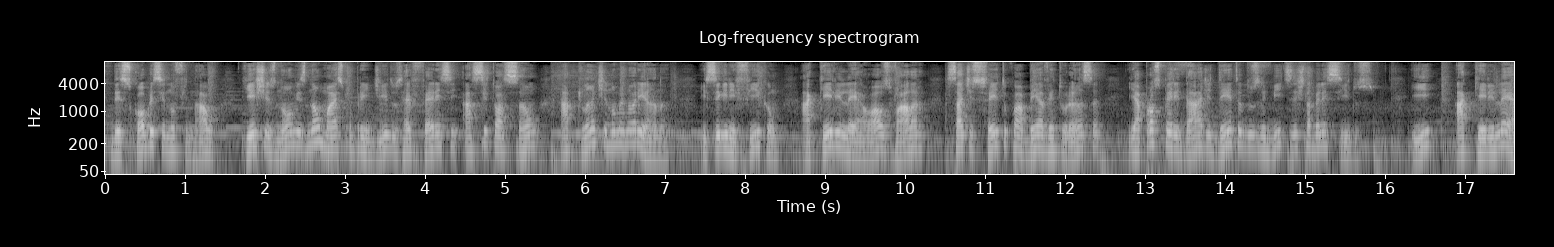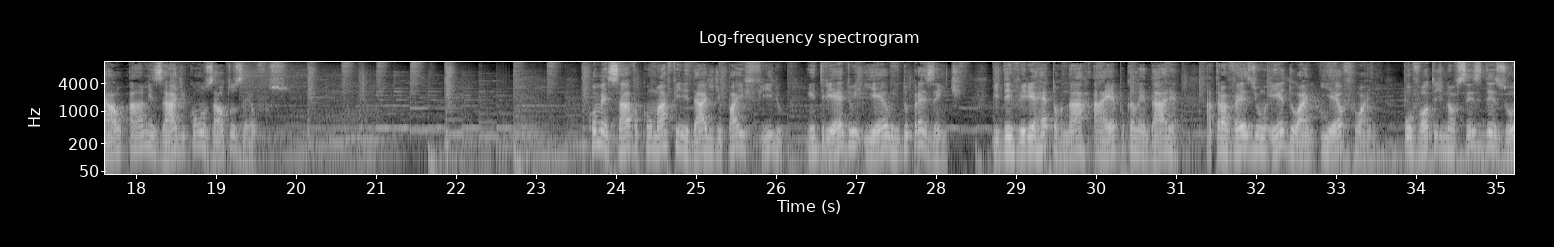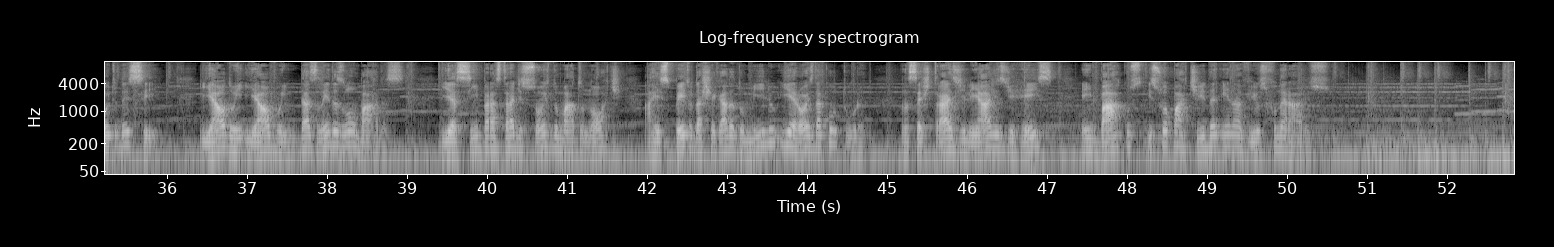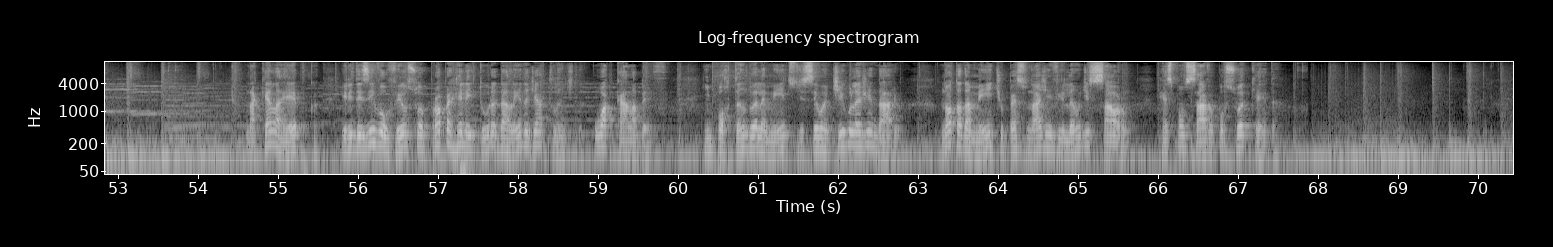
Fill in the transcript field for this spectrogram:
Descobre-se no final que estes nomes não mais compreendidos referem-se à situação atlante-númenoriana e significam aquele leal aos Valar, satisfeito com a bem-aventurança e a prosperidade dentro dos limites estabelecidos, e aquele leal à amizade com os Altos Elfos. Começava com uma afinidade de pai e filho entre Edwin e Elwin do presente, e deveria retornar à época lendária através de um Edwin e Elfwine por volta de 918 DC, e Alduin e Albuin das lendas lombardas, e assim para as tradições do Mar do Norte a respeito da chegada do milho e heróis da cultura, ancestrais de linhagens de reis em barcos e sua partida em navios funerários. Naquela época, ele desenvolveu sua própria releitura da lenda de Atlântida, o Akallabeth, importando elementos de seu antigo legendário, notadamente o personagem vilão de Sauron, responsável por sua queda.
